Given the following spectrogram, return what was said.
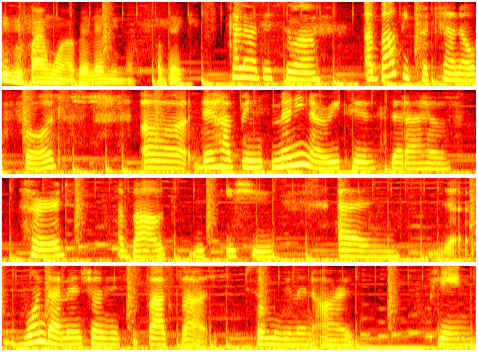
If you find one, I beg, let me know. I beg. Hello, Disua. About the paternal fraud, uh, there have been many narratives that I have heard about this issue, and uh, one dimension is the fact that some women are plain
